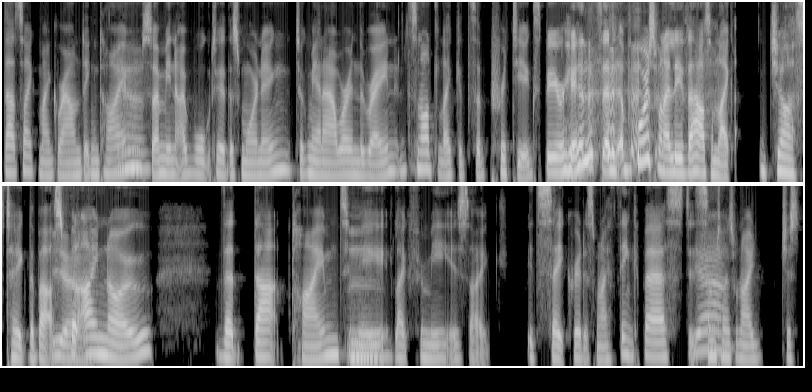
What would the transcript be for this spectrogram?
that's like my grounding time. Yeah. So I mean, I walked here this morning. Took me an hour in the rain. It's not like it's a pretty experience. and of course, when I leave the house, I'm like, just take the bus. But I know that that time to me, Mm. like for me, is like it's sacred. It's when I think best. It's Yeah. sometimes when I just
